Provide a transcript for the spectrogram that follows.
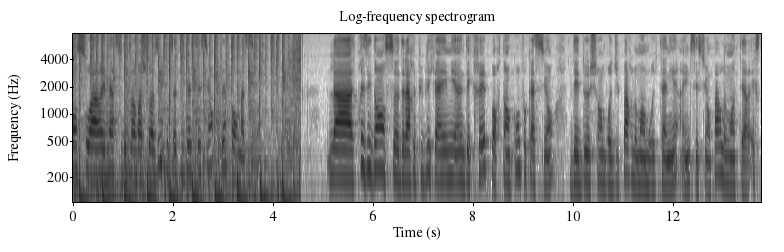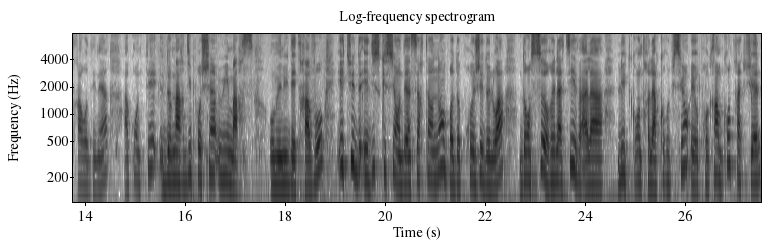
Bonsoir et merci de nous avoir choisis pour cette nouvelle session d'information. La présidence de la République a émis un décret portant convocation des deux chambres du Parlement mauritanien à une session parlementaire extraordinaire à compter de mardi prochain 8 mars. Au menu des travaux, études et discussions d'un certain nombre de projets de loi, dont ceux relatifs à la lutte contre la corruption et au programme contractuel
